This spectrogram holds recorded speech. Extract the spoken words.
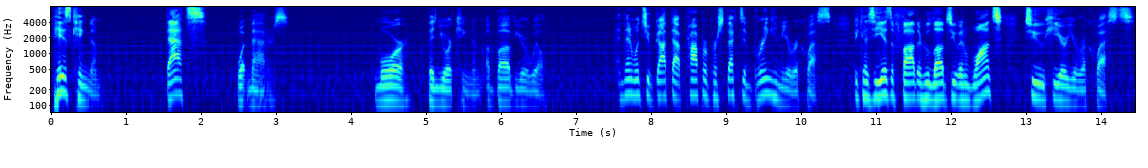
His kingdom. That's what matters more than your kingdom, above your will. And then once you've got that proper perspective, bring him your requests because he is a father who loves you and wants to hear your requests.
